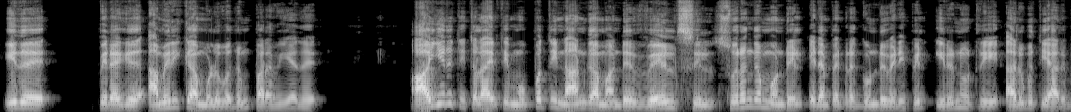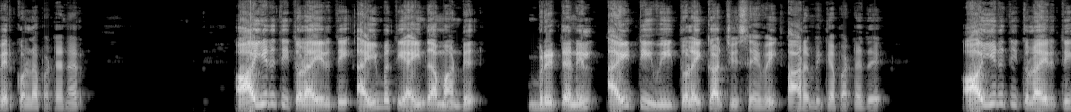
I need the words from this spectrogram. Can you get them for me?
இது பிறகு அமெரிக்கா முழுவதும் பரவியது. ஆயிரத்தி தொள்ளாயிரத்தி முப்பத்தி நான்காம் ஆண்டு வேல்ஸில் சுரங்கம் ஒன்றில் இடம்பெற்ற குண்டுவெடிப்பில் இருநூற்றி அறுபத்தி ஆறு பேர் கொல்லப்பட்டனர். ஆயிரத்தி தொள்ளாயிரத்தி ஐம்பத்தி ஐந்தாம் ஆண்டு பிரிட்டனில் ஐடிவி தொலைக்காட்சி சேவை ஆரம்பிக்கப்பட்டது. ஆயிரத்தி தொள்ளாயிரத்தி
